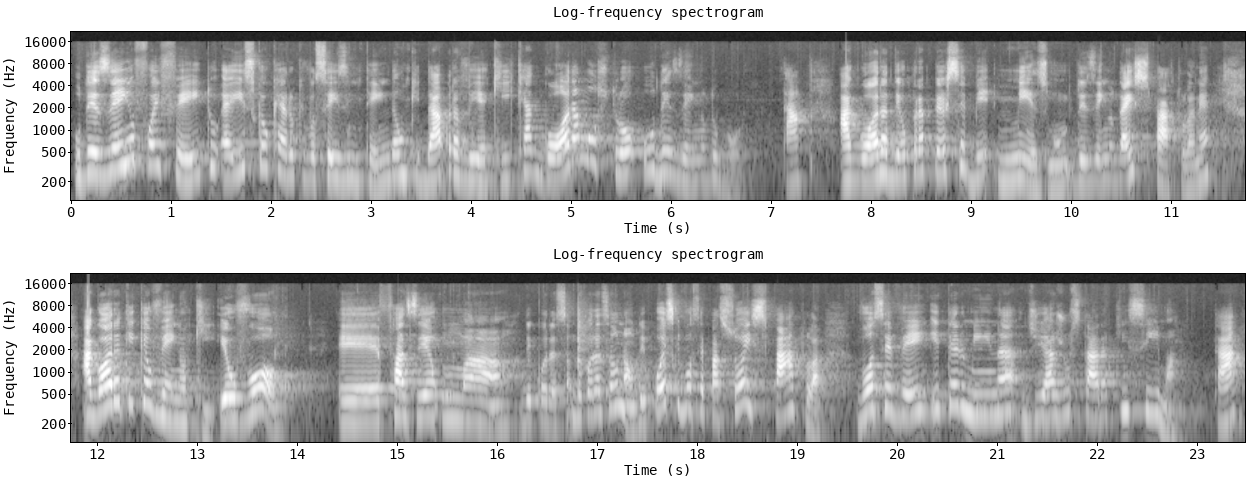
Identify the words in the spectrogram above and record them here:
O desenho foi feito, é isso que eu quero que vocês entendam, que dá para ver aqui, que agora mostrou o desenho do bolo tá? Agora deu para perceber mesmo o desenho da espátula, né? Agora, o que, que eu venho aqui? Eu vou é, fazer uma decoração, decoração não, depois que você passou a espátula, você vem e termina de ajustar aqui em cima, tá?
